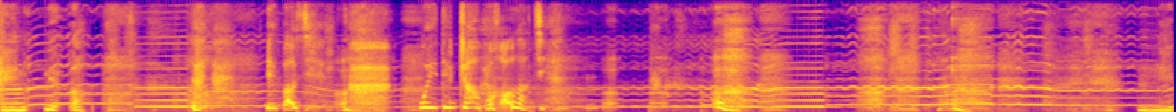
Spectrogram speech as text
给你了。奶奶，您放心，我一定照顾好朗姐。你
